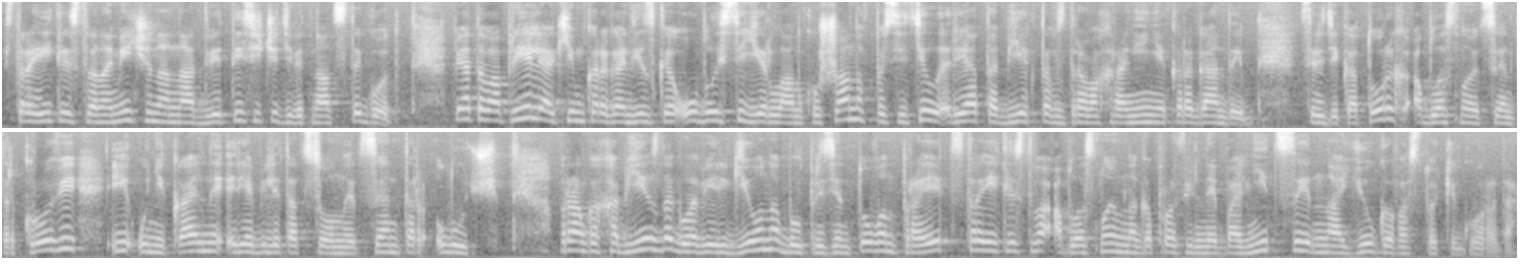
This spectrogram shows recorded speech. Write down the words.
Строительство намечено на 2019 год. 5 апреля Аким Карагандинской области Ерлан Кушанов посетил ряд объектов здравоохранения Караганды, среди которых областной центр крови и уникальный реабилитационный центр «Луч». В рамках объезда главе региона был презентован проект строительства областной многопрофильной больницы на юго-востоке города.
